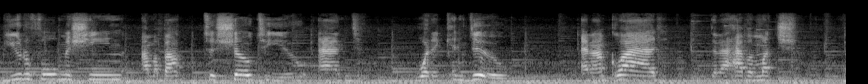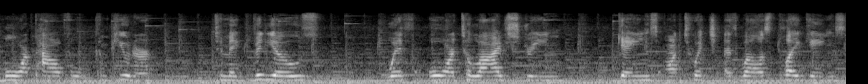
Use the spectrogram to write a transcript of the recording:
beautiful machine I'm about to show to you and what it can do, and I'm glad that I have a much more powerful computer to make videos with or to live stream games on Twitch as well as play games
